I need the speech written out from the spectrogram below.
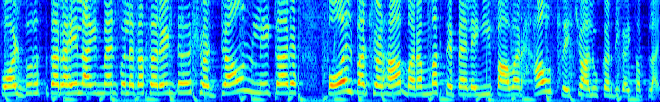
फॉल्ट दुरुस्त कर रहे लाइनमैन को लगा करंट। शटडाउन लेकर पोल पर चढ़ा मरम्मत से पहले ही पावर हाउस से चालू कर दी गई सप्लाई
